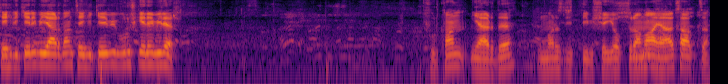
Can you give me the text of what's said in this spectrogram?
Tehlikeli bir yerden tehlikeli bir vuruş gelebilir. Furkan yerde. Umarız ciddi bir şey yoktur ama ayağa kalktı.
